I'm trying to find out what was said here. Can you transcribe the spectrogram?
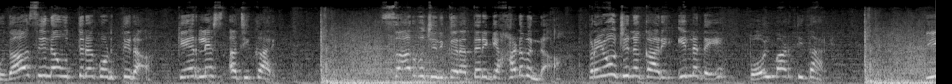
ಉದಾಸೀನ ಉತ್ತರ ಕೊಡ್ತೀರಾ? ಕೇರ್ಲೆಸ್ ಅಧಿಕಾರಿ. ಸಾರ್ವಜನಿಕರ ತೆರಿಗೆ ಹಣವನ್ನ ಪ್ರಯೋಜನಕಾರಿ ಇಲ್ಲದೆ ಪೋಲ್ ಮಾಡ್ತಿದ್ದಾರೆ. ಈ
